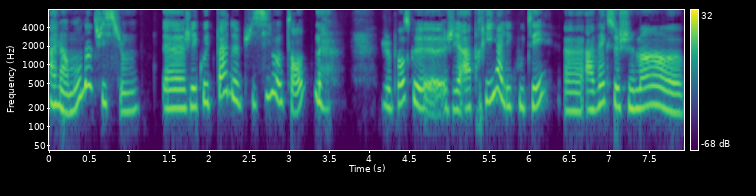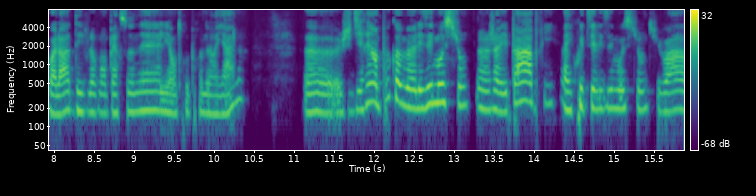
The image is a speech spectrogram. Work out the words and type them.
Alors mon intuition, euh, je l'écoute pas depuis si longtemps. je pense que j'ai appris à l'écouter euh, avec ce chemin, voilà, développement personnel et entrepreneurial. Euh, je dirais un peu comme euh, les émotions. Euh, j'avais pas appris à écouter les émotions, tu vois,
